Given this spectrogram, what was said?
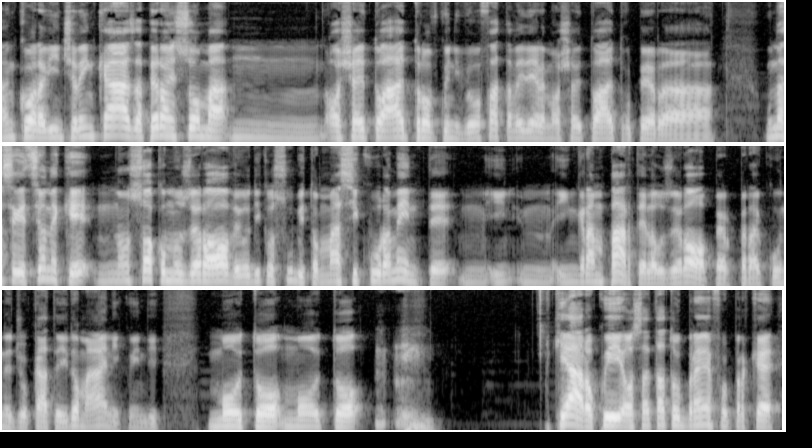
ancora vincere in casa, però insomma mh, mm, ho scelto altro, quindi vi ho fatta vedere, ma ho scelto altro per uh, una selezione che non so come userò, ve lo dico subito, ma sicuramente mh, mm, in, mm, in, gran parte la userò per, per alcune giocate di domani, quindi molto molto chiaro. Qui ho saltato il Brentford perché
